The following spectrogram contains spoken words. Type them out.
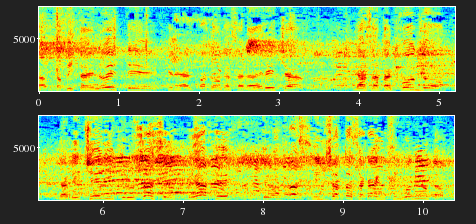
autopista del oeste, General Paso gas a la derecha, gas hasta el fondo, la Richeri, cruzás el peaje, te bajás y ya estás acá en cinco minutos.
